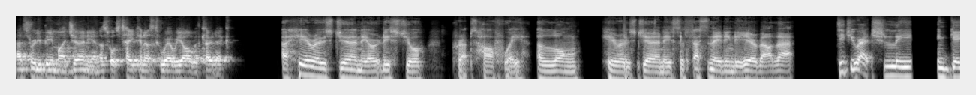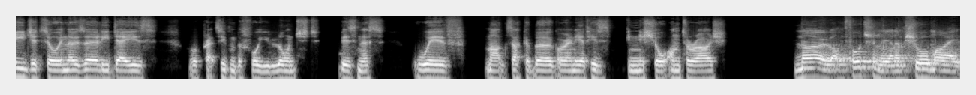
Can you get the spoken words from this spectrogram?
That's really been my journey, and that's what's taken us to where we are with Codec. A hero's journey, or at least you're perhaps halfway along hero's journey. So fascinating to hear about that. Did you actually engage at all in those early days, or perhaps even before you launched business, with Mark Zuckerberg or any of his initial entourage? No, unfortunately, and I'm sure my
